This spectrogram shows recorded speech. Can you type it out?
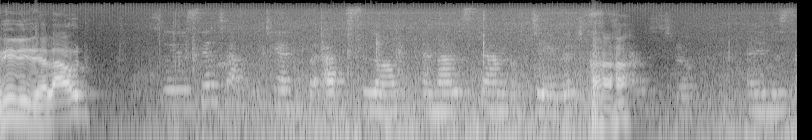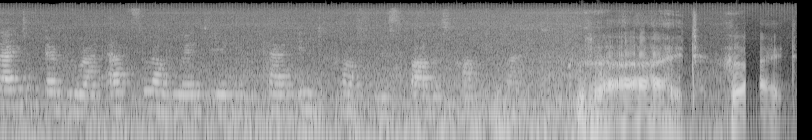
read it aloud. So he set up a tent for Absalom, another son of David, Uh-huh. and in the sight of everyone, Absalom went in and had intercourse with his father's concubine. Right, right.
